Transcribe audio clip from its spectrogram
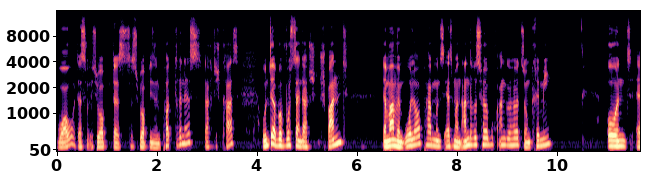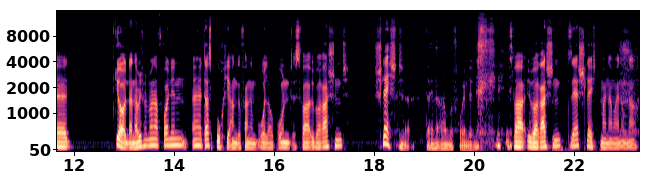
wow, dass ist überhaupt, dass das überhaupt in diesem Pot drin ist. Dachte ich krass. Unterbewusstsein dachte ich spannend. Dann waren wir im Urlaub, haben uns erstmal ein anderes Hörbuch angehört, so ein Krimi. Und äh, ja, und dann habe ich mit meiner Freundin äh, das Buch hier angefangen im Urlaub. Und es war überraschend schlecht. Deine, deine arme Freundin. Es war überraschend sehr schlecht, meiner Meinung nach.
